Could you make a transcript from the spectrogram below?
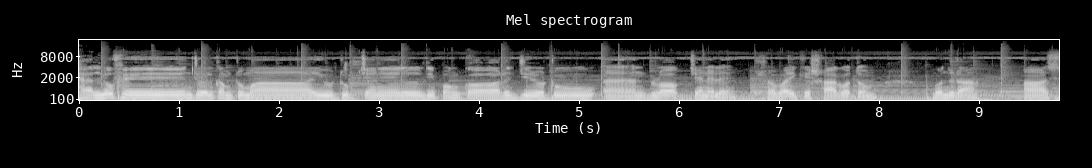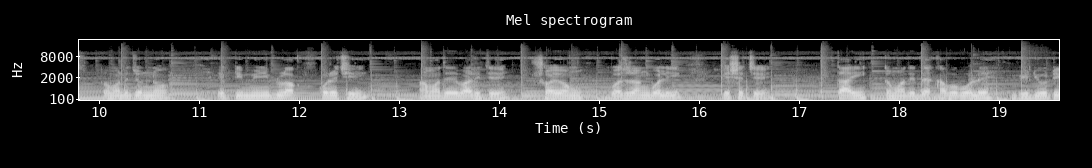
Hello friends welcome to my YouTube channel Dipankar zero two and blog চ্যানেলে সবাইকে স্বাগতম। বন্ধুরা, আজ তোমাদের জন্য একটি মিনি ব্লগ করেছি। আমাদের বাড়িতে স্বয়ং বজরাংবলী এসেছে। তাই তোমাদের দেখাবো বলে ভিডিওটি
